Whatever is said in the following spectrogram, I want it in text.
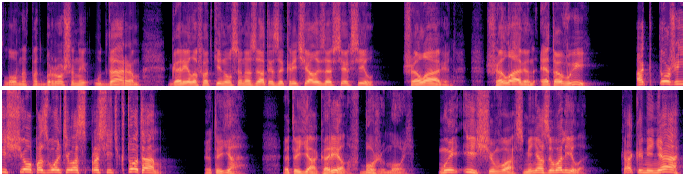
Словно подброшенный ударом, Горелов откинулся назад и закричал изо всех сил. «Шелавин! Шелавин, это вы!» «А кто же еще, позвольте вас спросить, кто там?» «Это я! Это я, Горелов, боже мой! Мы ищем вас, меня завалило!» «Как и меня?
